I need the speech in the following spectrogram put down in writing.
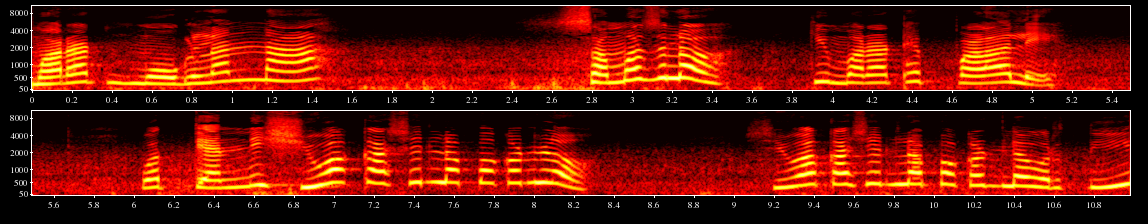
मराठ मोगलांना समजलं की मराठे पळाले व त्यांनी शिवा काशीदला पकडलं. शिवा काशीदला पकडल्यावरती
